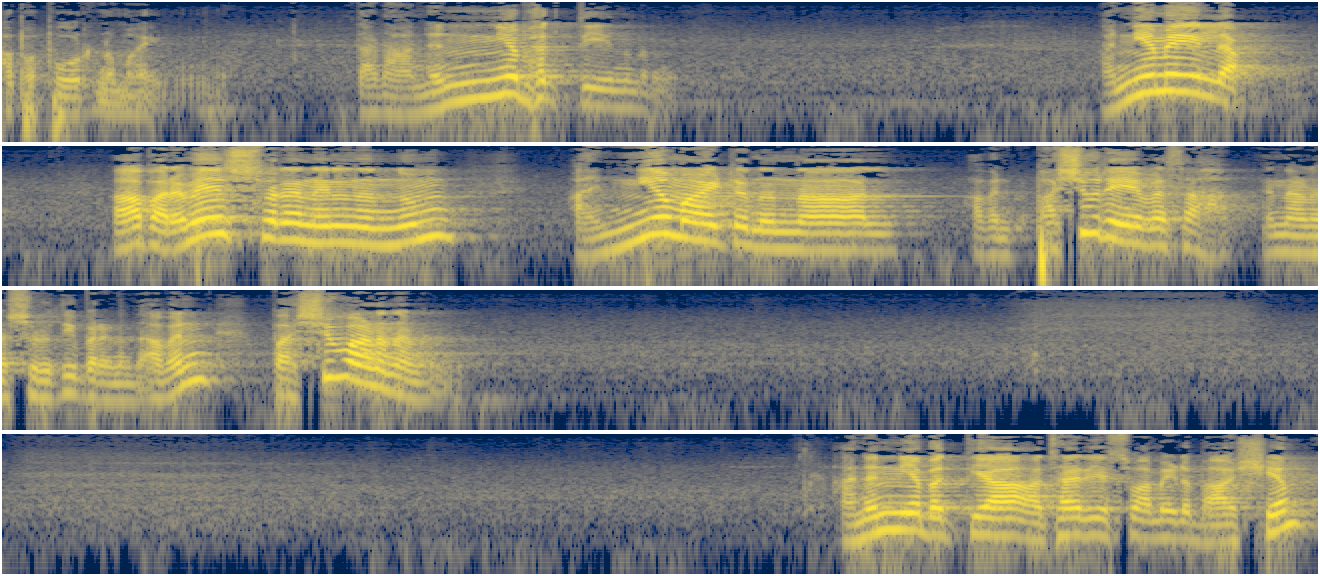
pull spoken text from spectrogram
അപ്പൊ പൂർണമായി. അതാണ് അനന്യഭക്തി എന്ന് പറഞ്ഞു അന്യമേ ഇല്ല. ആ പരമേശ്വരനിൽ നിന്നും അന്യമായിട്ട് നിന്നാൽ അവൻ പശുരേവസഹ എന്നാണ് ശ്രുതി പറയുന്നത്. അവൻ പശുവാണെന്നാണ്. അനന്യഭക്തിയ ആചാര്യസ്വാമിയുടെ ഭാഷ്യം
